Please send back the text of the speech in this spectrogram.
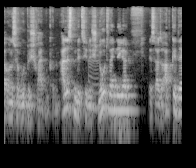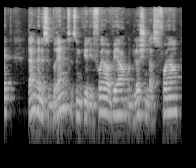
bei uns schon gut beschreiben können. Alles medizinisch mhm. Notwendige ist also abgedeckt. Dann, wenn es brennt, sind wir die Feuerwehr und löschen das Feuer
